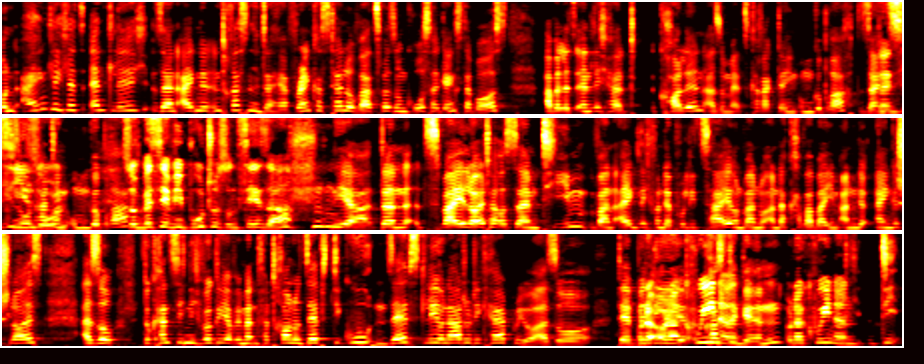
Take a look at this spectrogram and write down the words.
und eigentlich letztendlich seinen eigenen Interessen hinterher. Frank Costello war zwar so ein großer Gangsterboss, aber letztendlich hat Colin, also Matts Charakter, ihn umgebracht. Sein, Sein Ziehsohn hat ihn umgebracht. So ein bisschen wie Brutus und Caesar. ja, dann zwei Leute aus seinem Team waren eigentlich von der Polizei und waren nur undercover bei ihm eingeschleust. Also du kannst dich nicht wirklich auf jemanden vertrauen. Und selbst die Guten, selbst Leonardo DiCaprio, also der Billy oder, oder Queenen, Costigan, oder Queenen, die, die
